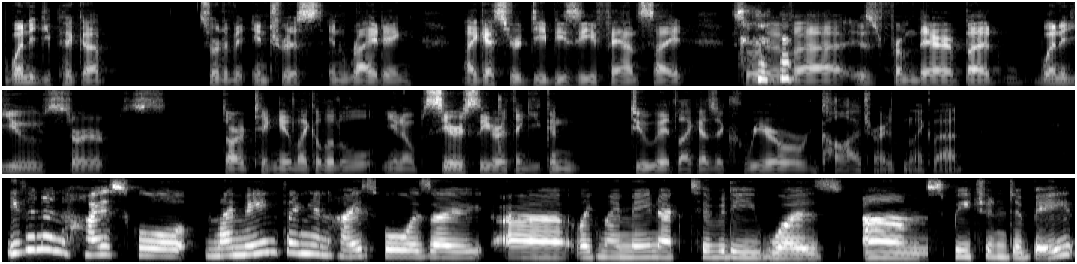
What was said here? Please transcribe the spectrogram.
When did you pick up sort of an interest in writing? I guess your DBZ fan site sort of uh, is from there. But when did you sort of start taking it like a little, you know, seriously, or think you can do it like as a career or in college or anything like that? even in high school my main thing in high school was i uh, like my main activity was um, speech and debate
